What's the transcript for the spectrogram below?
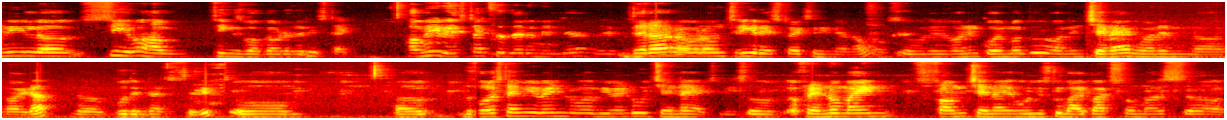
we'll uh, see you know how things work out at the racetrack How many racetracks are there in India? there are around three racetracks in India now. Okay. So there's one in Coimbatore, one in Chennai, and one in uh, Noida, the Budh International Circuit. So uh, the first time we went, uh, we went to Chennai actually. So a friend of mine from Chennai who used to buy parts from us uh,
